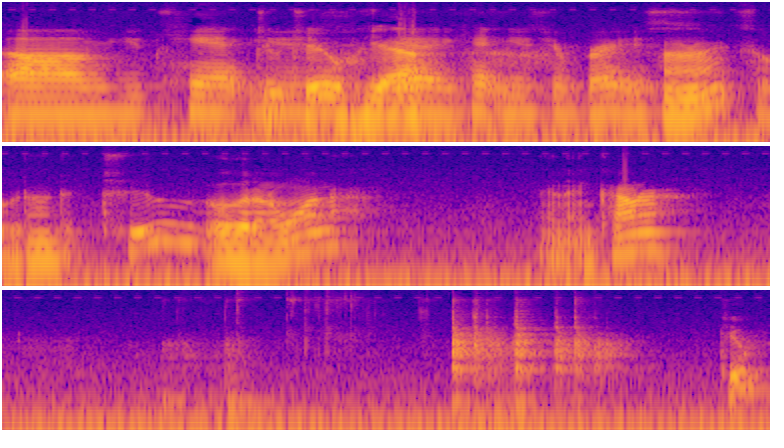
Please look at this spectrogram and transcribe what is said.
um, you can't Do use. two, yeah. you can't use your brace. All right, so we're down to two. We'll go down to one, and then counter. Two.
